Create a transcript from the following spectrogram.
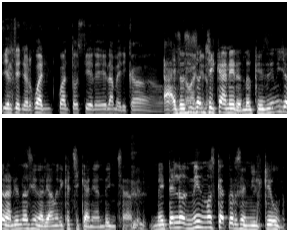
Y el señor Juan, ¿cuántos tiene el América? Ah, esos sí son chicaneros. Lo que es de Millonarios Nacional y América chicanean de hinchada. Meten los mismos 14 mil que uno.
